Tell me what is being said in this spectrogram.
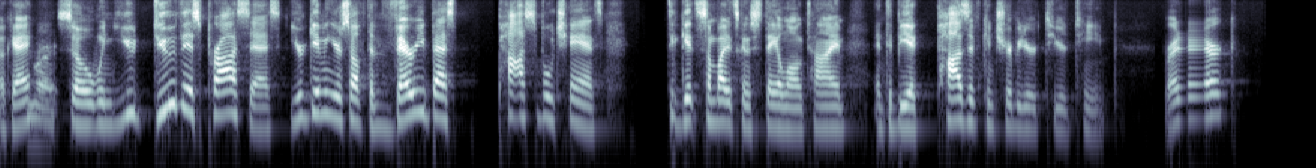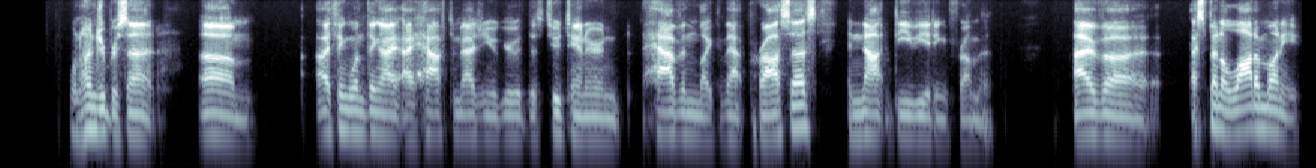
Okay. Right. So when you do this process, you're giving yourself the very best possible chance to get somebody that's going to stay a long time and to be a positive contributor to your team. Right, Eric? 100%. Um, I think one thing I, I have to imagine you agree with this too, Tanner, and having like that process and not deviating from it. I've uh, I spent a lot of money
